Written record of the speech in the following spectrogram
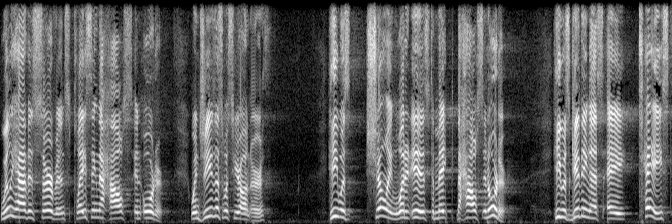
Will he have his servants placing the house in order? When Jesus was here on earth, he was showing what it is to make the house in order. He was giving us a taste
